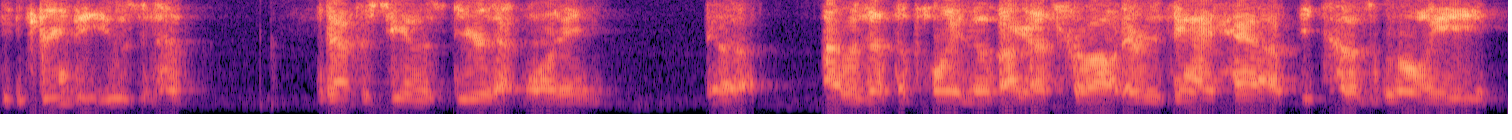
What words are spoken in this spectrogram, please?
even dreamed of using it. And after seeing this deer that morning, uh, I was at the point of I got to throw out everything I have because we're only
